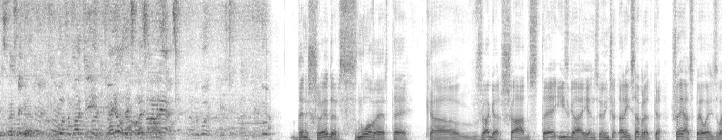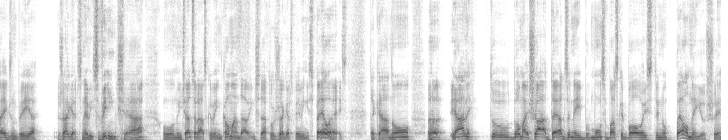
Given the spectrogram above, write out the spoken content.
It's special, man. You was on my team. I know. That's, that's all I'm gonna ask. Denis Šreders novērtē, ka Žagars šādus te izgājienus, jo viņš arī saprata, ka šajā spēlē zvaigzne bija Žagars, nevis viņš. Jā. Un viņš atcerās, ka viņa komandā viņš Artur Žagars pie viņa spēlējis. Tā kā, nu, uh, Jāni, tu domāji, šādu atzinību mūsu basketbolisti nu, pelnījuši?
